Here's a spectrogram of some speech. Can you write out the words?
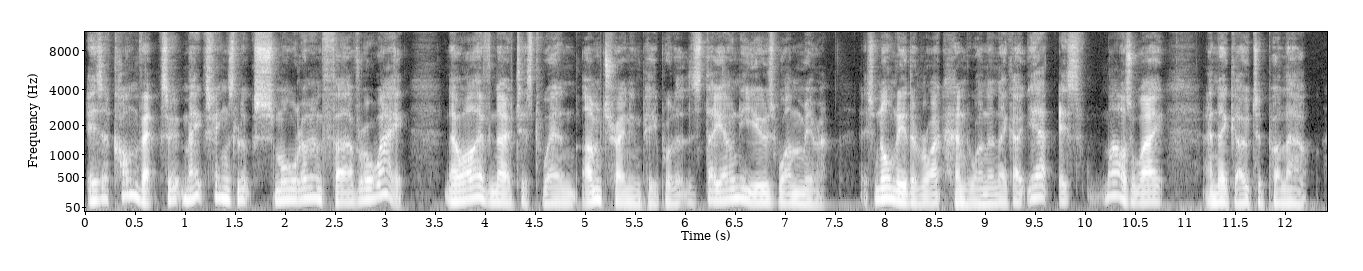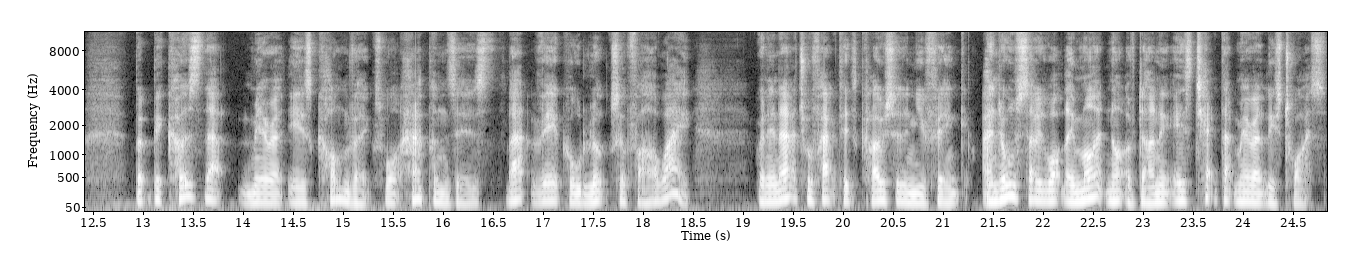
is a convex, so it makes things look smaller and further away. Now, I've noticed when I'm training people that they only use one mirror. It's normally the right hand one, and they go, Yeah, it's miles away, and they go to pull out. But because that mirror is convex, what happens is that vehicle looks a far away. When in actual fact it's closer than you think. And also what they might not have done is check that mirror at least twice.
